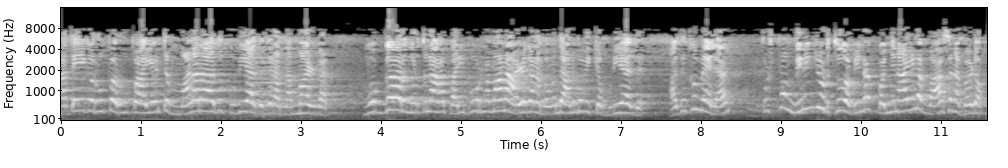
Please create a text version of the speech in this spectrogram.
சதேக ரூப ரூபாயன்ட்டு மலராது குவியாதுங்கிறார் நம்மாழ்வார். மொக்கா இருந்துடுத்துனா பரிபூர்ணமான அழகை நம்ம வந்து அனுபவிக்க முடியாது. அதுக்கு மேல புஷ்பம் விரிஞ்சு கொடுத்து அப்படின்னா கொஞ்ச நாளையில வாசனை போயிடும்.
